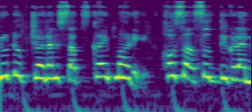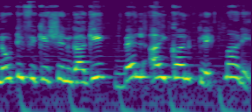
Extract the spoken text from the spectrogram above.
YouTube channel subscribe ಮಾಡಿ. ಹೊಸ ಸುದ್ದಿಗಳ ನೋಟಿಫಿಕೇಶನ್ಗಾಗಿ ಬೆಲ್ ಐಕಾನ್ ಕ್ಲಿಕ್ ಮಾಡಿ.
